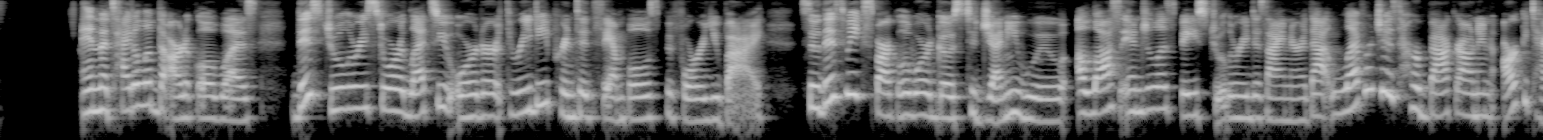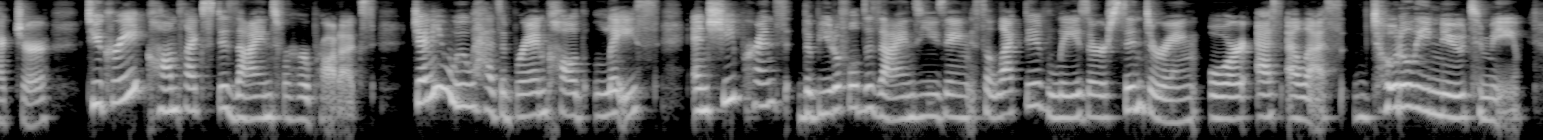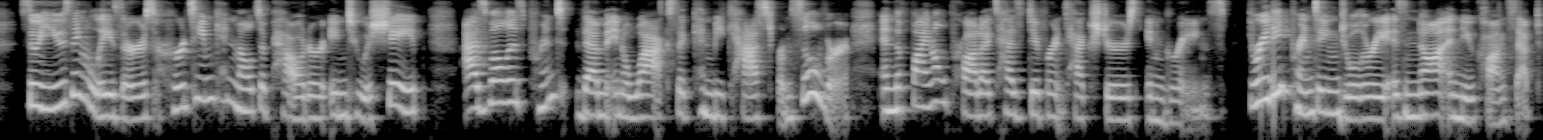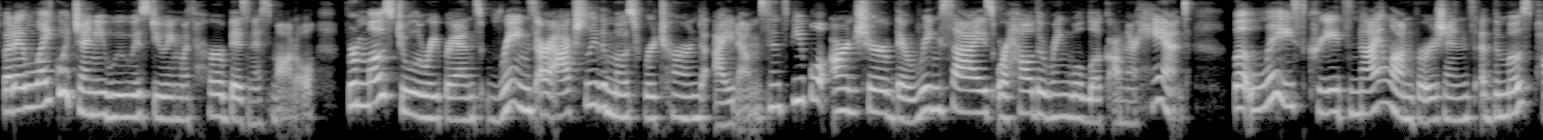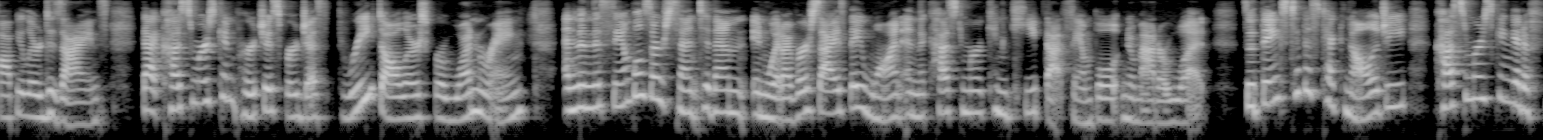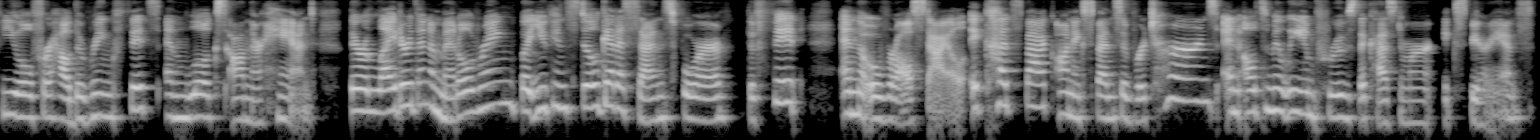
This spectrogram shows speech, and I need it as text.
and the title of the article was This Jewelry Store Lets You Order 3D Printed Samples Before You Buy. So this week's Sparkle Award goes to Jenny Wu, a Los Angeles based jewelry designer that leverages her background in architecture to create complex designs for her products. Jenny Wu has a brand called Lace, and she prints the beautiful designs using selective laser sintering or SLS, totally new to me. So, using lasers, her team can melt a powder into a shape as well as print them in a wax that can be cast from silver. And the final product has different textures and grains. 3D printing jewelry is not a new concept, but I like what Jenny Wu is doing with her business model. For most jewelry brands, rings are actually the most returned item since people aren't sure of their ring size or how the ring will look on their hand. But Lace creates nylon versions of the most popular designs that customers can purchase for just $3 for one ring. And then the samples are sent to them in whatever size they want, and the customer can keep that sample no matter what. So, thanks to this technology, customers can get a feel for how the ring fits and looks on their hand. They're lighter than a metal ring, but you can still get a sense for the fit and the overall style. It cuts back on expensive returns and ultimately improves the customer experience.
